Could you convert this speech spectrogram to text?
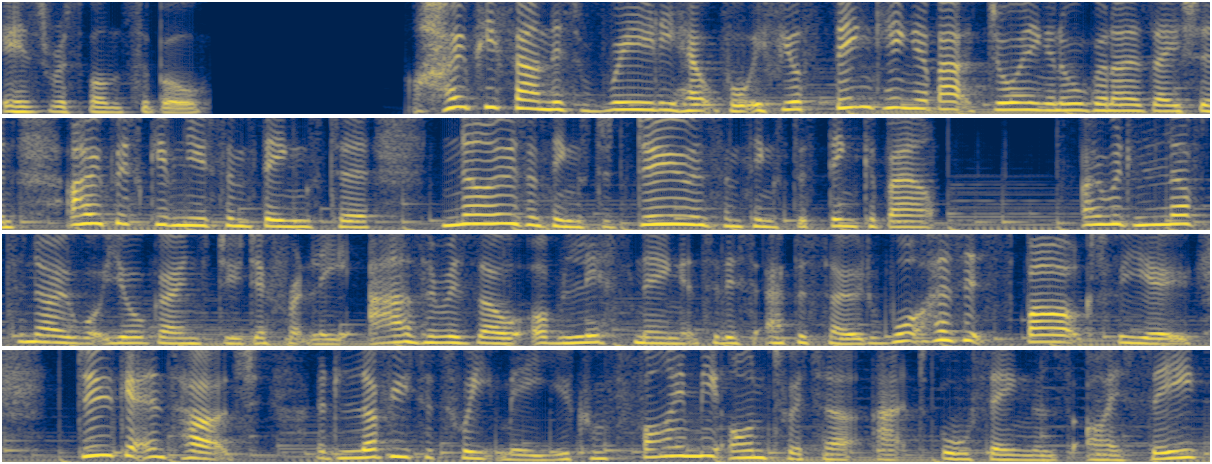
is responsible. I hope you found this really helpful. If you're thinking about joining an organisation, I hope it's given you some things to know, some things to do, and some things to think about. I would love to know what you're going to do differently as a result of listening to this episode. What has it sparked for you? Do get in touch. I'd love you to tweet me. You can find me on Twitter at All Things IC.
